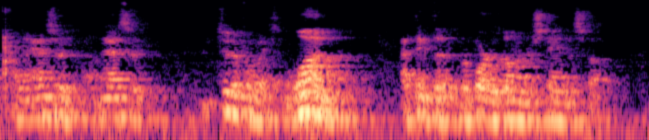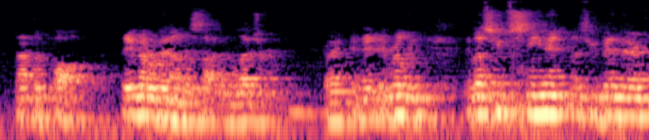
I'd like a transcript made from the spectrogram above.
Gonna answer, gonna answer two different ways. One, I think the reporters don't understand this stuff. Not their fault. They've never been on this side of the ledger, right? And it, it really, unless you've seen it, unless you've been there.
